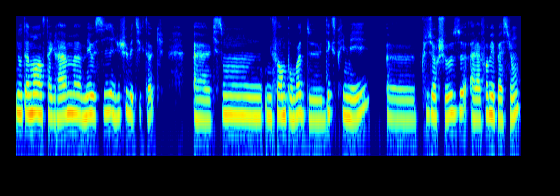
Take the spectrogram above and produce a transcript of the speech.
notamment Instagram, mais aussi YouTube et TikTok, qui sont une forme pour moi de d'exprimer, plusieurs choses, à la fois mes passions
